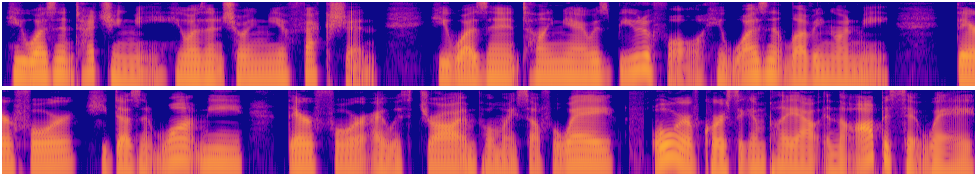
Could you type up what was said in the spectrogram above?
he wasn't touching me. He wasn't showing me affection. He wasn't telling me I was beautiful. He wasn't loving on me. Therefore, he doesn't want me. Therefore, I withdraw and pull myself away. Or, of course, it can play out in the opposite way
